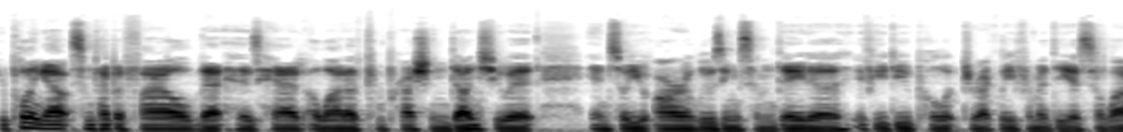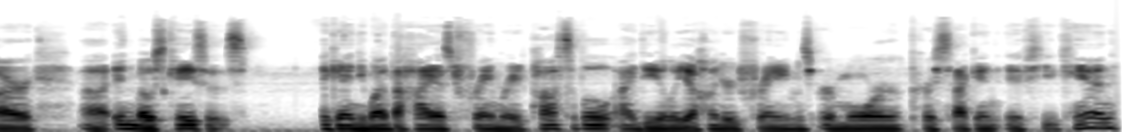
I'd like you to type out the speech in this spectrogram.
you're pulling out some type of file that has had a lot of compression done to it. And so you are losing some data if you do pull it directly from a DSLR uh, in most cases. Again, you want the highest frame rate possible, ideally 100 frames or more per second if you can.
